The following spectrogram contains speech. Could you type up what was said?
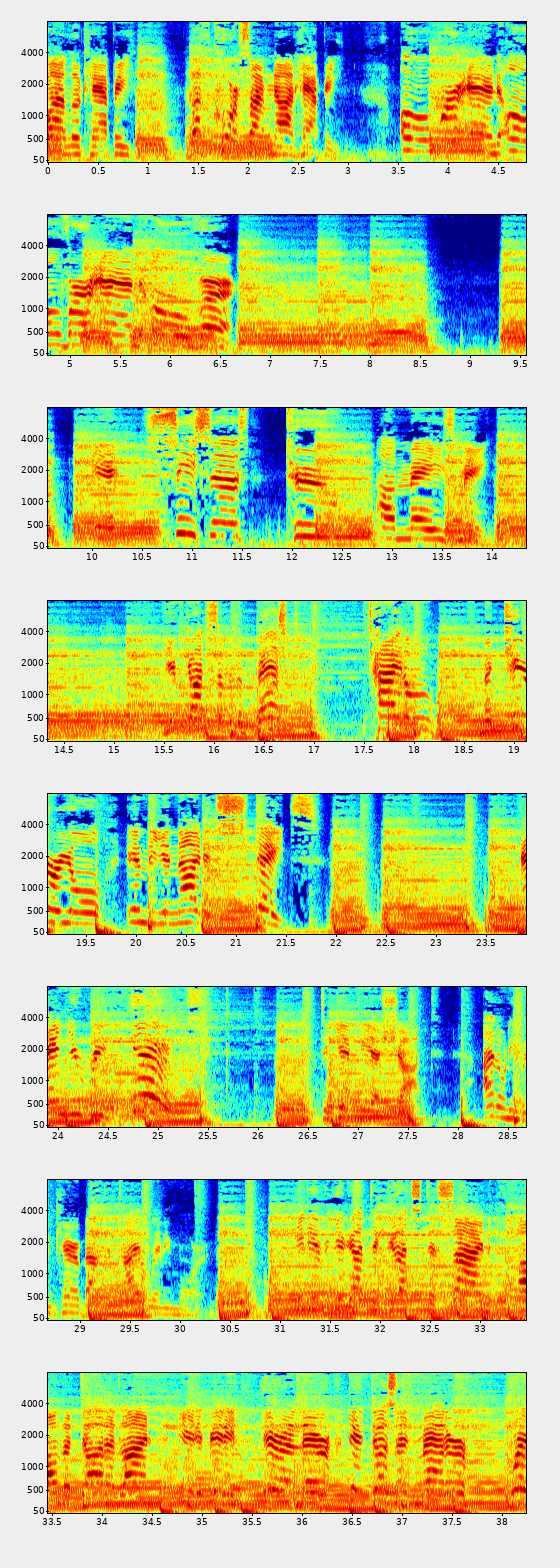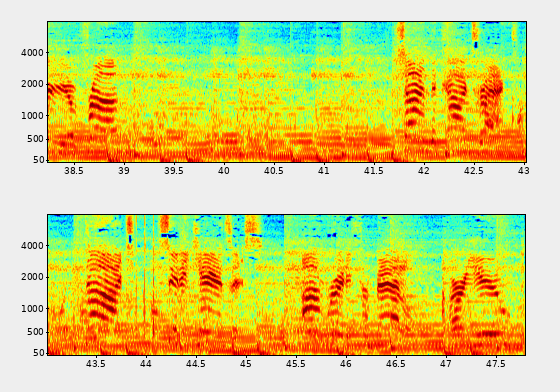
I look happy? Of course I'm not happy. Over and over and over. It ceases to amaze me. You've got some of the best title material in the United States. And you refuse to give me a shot. I don't even care about the title anymore. Any of you got the guts to sign on the dotted line, itty bitty, here and there, it doesn't matter where you're from. Sign the contract. Dodge City, Kansas. I'm ready for battle. Are you?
